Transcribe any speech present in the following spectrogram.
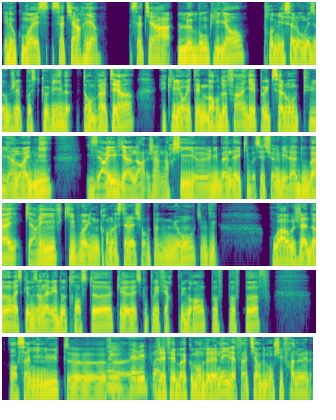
Et donc, moi, ça tient à rien. Ça tient à le bon client, premier salon mes objets post-Covid, temps 21. Les clients étaient morts de faim. Il n'y avait pas eu de salon depuis un an et demi. Ils arrivent. Il y a un, j'ai un archi euh, libanais qui bossait sur une ville à Dubaï, qui arrive, qui voit une grande installation de panneaux muraux, qui me dit, waouh, j'adore. Est-ce que vous en avez d'autres en stock? Euh, est-ce que vous pouvez faire plus grand? Pof, pof, pof en cinq minutes, euh, j'avais fait ma commande de l'année, il a fait un tiers de mon chiffre annuel.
